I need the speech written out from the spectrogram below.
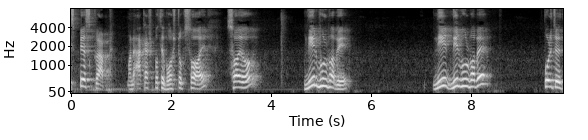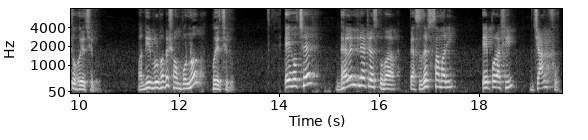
স্পেস ক্রাফট মানে আকাশপথে ভস্টক ছয়, ছয়ও নির্ভুলভাবে, নির- নির্ভুলভাবে পরিচালিত হয়েছিল বা নির্ভুলভাবে সম্পন্ন হয়েছিল। এই হচ্ছে ভ্যালেন্টিনা টেরেস্কোভা প্যাসেজের সামারি। এরপর আসি junk food.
